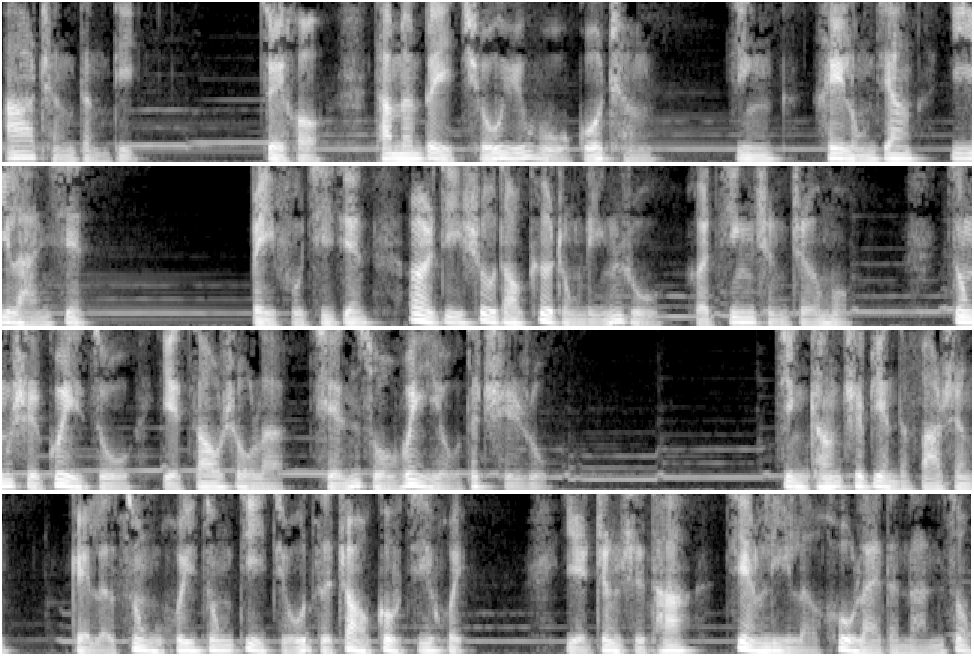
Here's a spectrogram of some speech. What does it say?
阿城等地，最后他们被囚于五国城，今黑龙江依兰县。被俘期间，二弟受到各种凌辱和精神折磨，宗室贵族也遭受了前所未有的耻辱。靖康之变的发生，给了宋徽宗第九子赵构机会，也正是他建立了后来的南宋。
